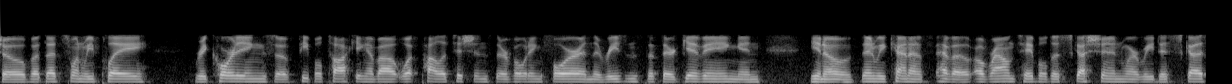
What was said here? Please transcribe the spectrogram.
show, but that's when we play recordings of people talking about what politicians they're voting for and the reasons that they're giving. And you know then we kind of have a, a roundtable discussion where we discuss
